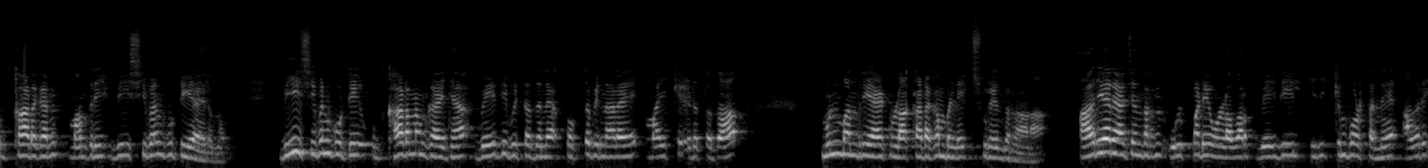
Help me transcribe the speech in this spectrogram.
ഉദ്ഘാടകൻ മന്ത്രി വി ശിവൻകുട്ടിയായിരുന്നു. വി ശിവൻകുട്ടി ഉദ്ഘാടനം കഴിഞ്ഞ് വേദി വിട്ടതിന് തൊട്ടു പിന്നാലെ മൈക്ക് എടുത്തത് മുൻ മന്ത്രിയായിട്ടുള്ള കടകംപള്ളി സുരേന്ദ്രനാണ്. ആര്യ രാജേന്ദ്രൻ ഉൾപ്പെടെയുള്ളവർ വേദിയിൽ ഇരിക്കുമ്പോൾ തന്നെ അവരെ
